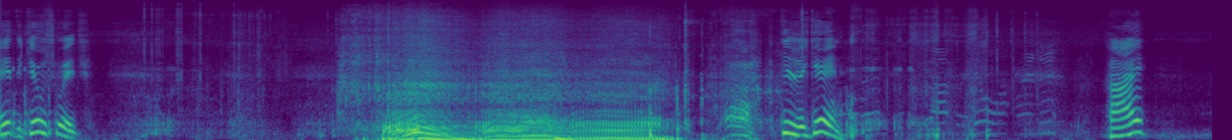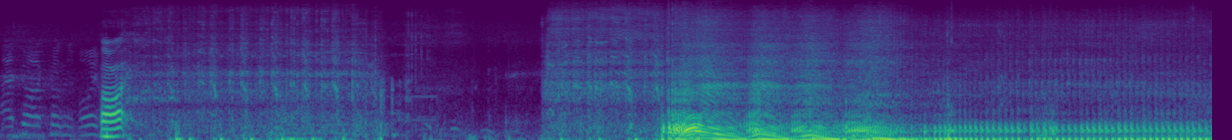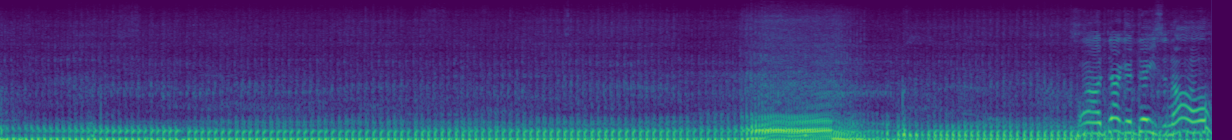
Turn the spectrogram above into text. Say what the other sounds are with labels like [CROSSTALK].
I hit the kill switch. Ah, did it again. Hey? All right. Uh, well, I dug a decent hole.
